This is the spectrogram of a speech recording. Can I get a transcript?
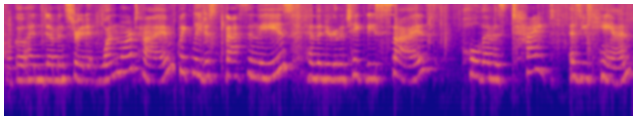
I'll go ahead and demonstrate it one more time. Quickly just fasten these, and then you're going to take these sides, pull them as tight as you can,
